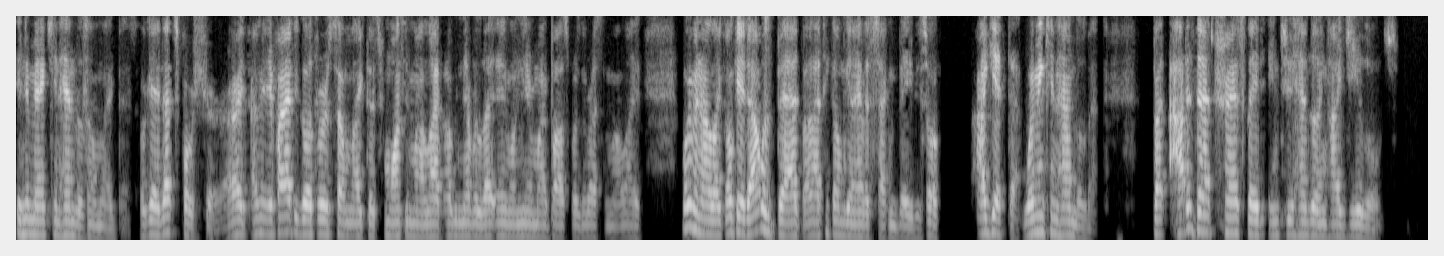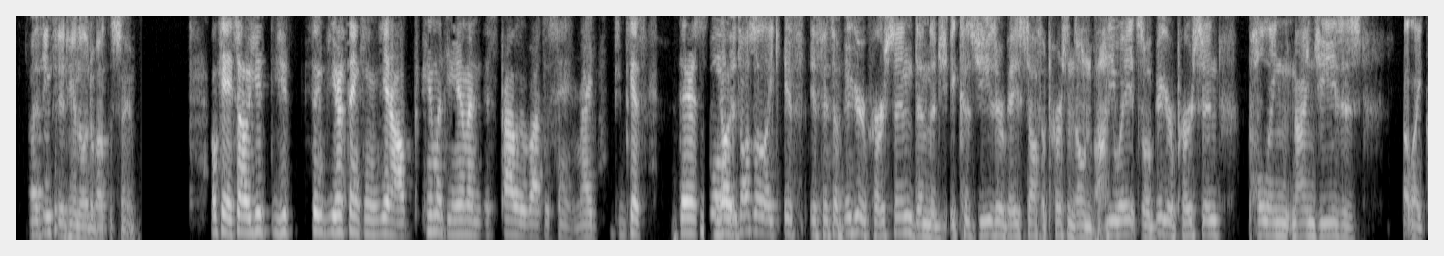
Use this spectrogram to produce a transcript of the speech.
any man can handle something like this. Okay, that's for sure. All right. I mean, if I had to go through something like this once in my life, I would never let anyone near my boss for the rest of my life. Women are like, okay, that was bad, but I think I'm gonna have a second baby. So I get that. Women can handle that. But how does that translate into handling high G loads? I think they'd handle it about the same. Okay, so you you think you're thinking, you know, human to human is probably about the same, right? Because there's Well, no it's also like if if it's a bigger person, then the because G's are based off a person's own body weight. So a bigger person pulling nine G's is uh, like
